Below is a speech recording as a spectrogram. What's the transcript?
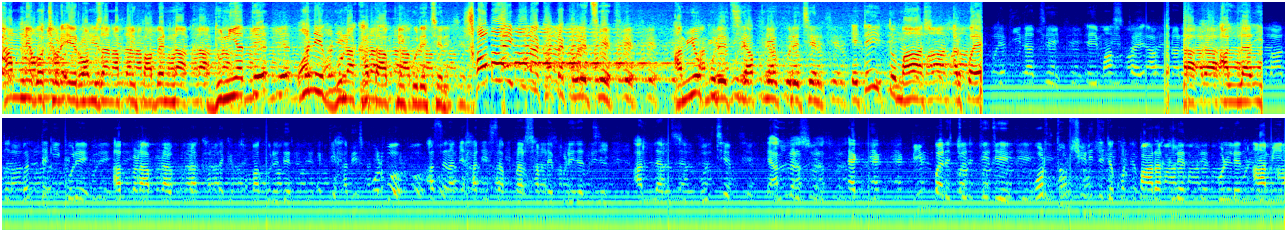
সামনে বছর এই রমজান আপনি পাবেন না। দুনিয়াতে অনেক গুণা খাতা আপনি করেছেন। সবাই গুণা খাতা করেছে। আমিও করেছি, আপনিও করেছেন। এটাই তো মাস। আর কয়েকদিন আছে, এই মাসটায় আপনারা আল্লাহ পা রাখলেন বললেন আমিন।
